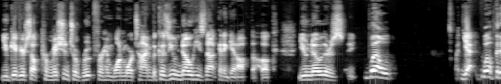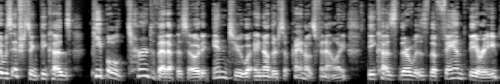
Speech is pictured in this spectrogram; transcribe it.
You give yourself permission to root for him one more time because you know he's not going to get off the hook. You know there's well, yeah, well, but it was interesting because people turned that episode into another Sopranos finale because there was the fan theory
